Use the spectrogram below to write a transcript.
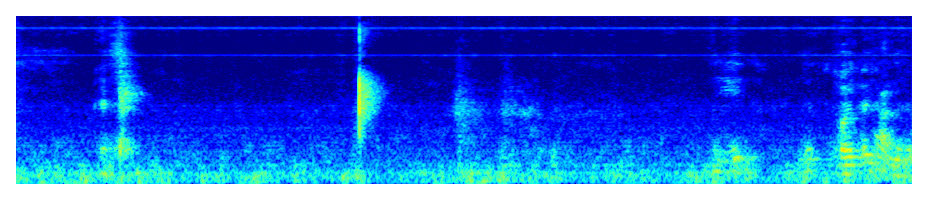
이게 이제 저기까지 안 내려.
